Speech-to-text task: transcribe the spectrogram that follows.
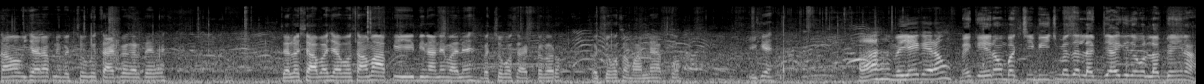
सामा बेचारा अपने बच्चों को साइड पे करते हुए। चलो शाबाश शाबा सामा आपके यही दिन आने वाले हैं। बच्चों को साइड पे करो बच्चों को संभालना है आपको। ठीक है? हाँ मैं यही कह रहा हूँ। मैं कह रहा हूँ बच्ची बीच में से लग जाएगी देखो लग गई ना।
